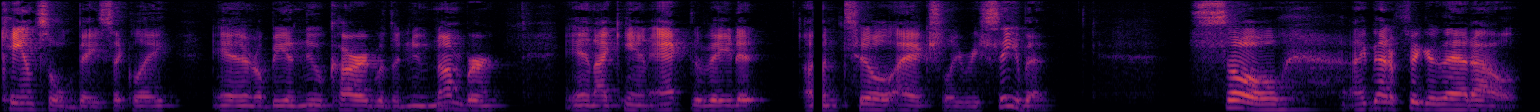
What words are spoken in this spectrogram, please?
canceled basically, and it'll be a new card with a new number, and I can't activate it until I actually receive it. So I've got to figure that out.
